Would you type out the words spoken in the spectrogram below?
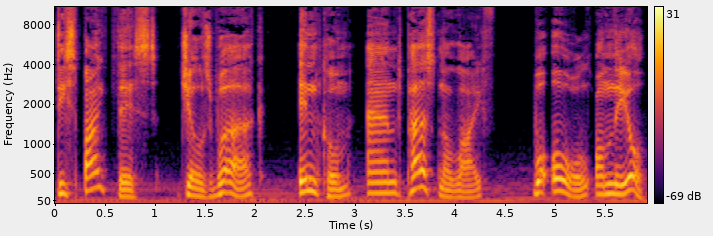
Despite this, Jill's work, income, and personal life were all on the up.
